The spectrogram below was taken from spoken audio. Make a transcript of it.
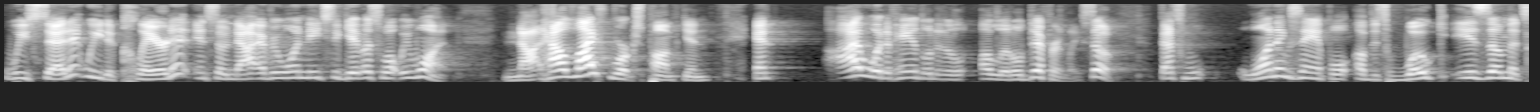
We said it, we declared it, and so now everyone needs to give us what we want. Not how life works, pumpkin. And I would have handled it a, a little differently. So that's one example of this wokeism that's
